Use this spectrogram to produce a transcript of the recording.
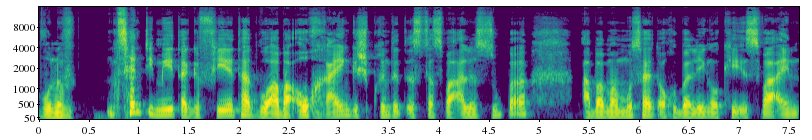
wo eine ein Zentimeter gefehlt hat, wo aber auch reingesprintet ist, das war alles super. Aber man muss halt auch überlegen, okay, es war ein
